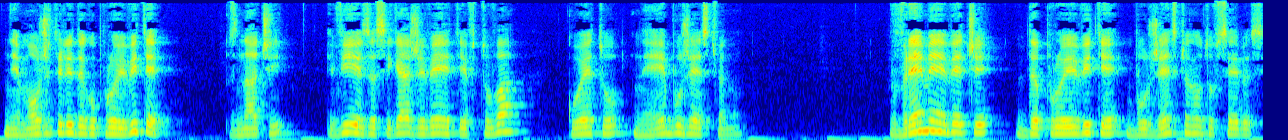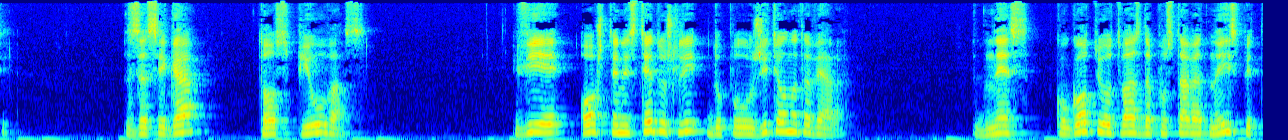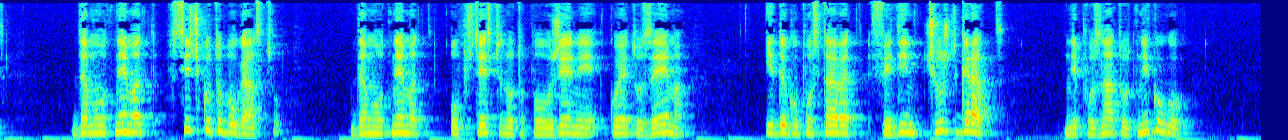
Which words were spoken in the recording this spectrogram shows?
Не можете ли да го проявите? Значи, вие за сега живеете в това, което не е божествено. Време е вече да проявите божественото в себе си. За сега то спи у вас. Вие още не сте дошли до положителната вяра. Днес, когато и от вас да поставят на изпит, да му отнемат всичкото богатство, да му отнемат общественото положение, което заема, и да го поставят в един чужд град, непознат от никого,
